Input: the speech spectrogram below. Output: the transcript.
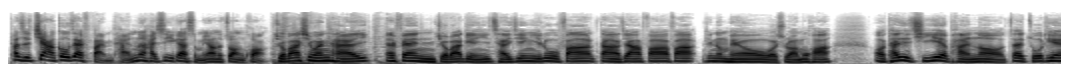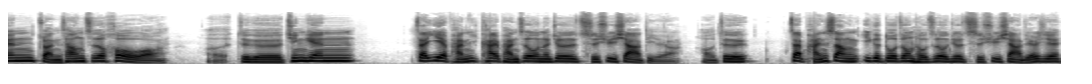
它是架构在反弹呢？还是一个什么样的状况？九八新闻台 FM 九八点一财经一路发，大家发发，听众朋友，我是阮慕驊。哦，台指期夜盘哦，在昨天转仓之后哦，呃，这个今天在夜盘一开盘之后呢，就是持续下跌啊。哦，这个。在盘上一个多钟头之后就持续下跌，而且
